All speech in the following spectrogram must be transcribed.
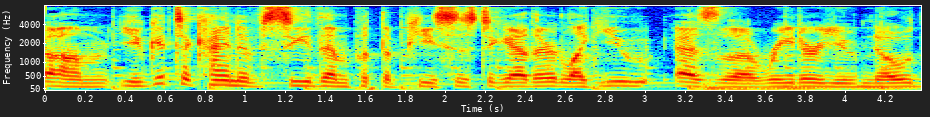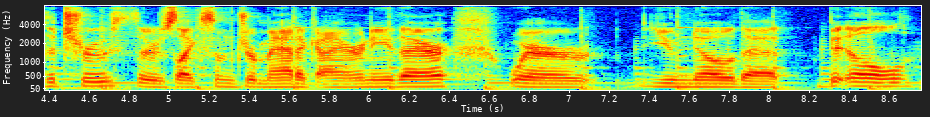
um, you get to kind of see them put the pieces together. Like you, as the reader, you know the truth. There's like some dramatic irony there, where you know that Bill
